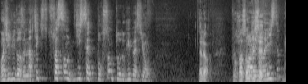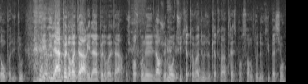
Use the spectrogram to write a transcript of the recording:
Moi, j'ai lu dans un article 77% de taux d'occupation. Alors, Faut pas croire les 77 journalistes Non, pas du tout. Il, est- il a un peu de retard. Il a un peu de retard. Je pense qu'on est largement au-dessus de 92 ou 93% de taux d'occupation.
